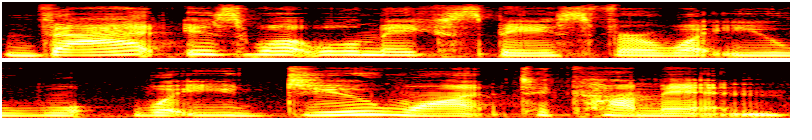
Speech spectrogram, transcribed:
that is what will make space for what you what you do want to come in.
